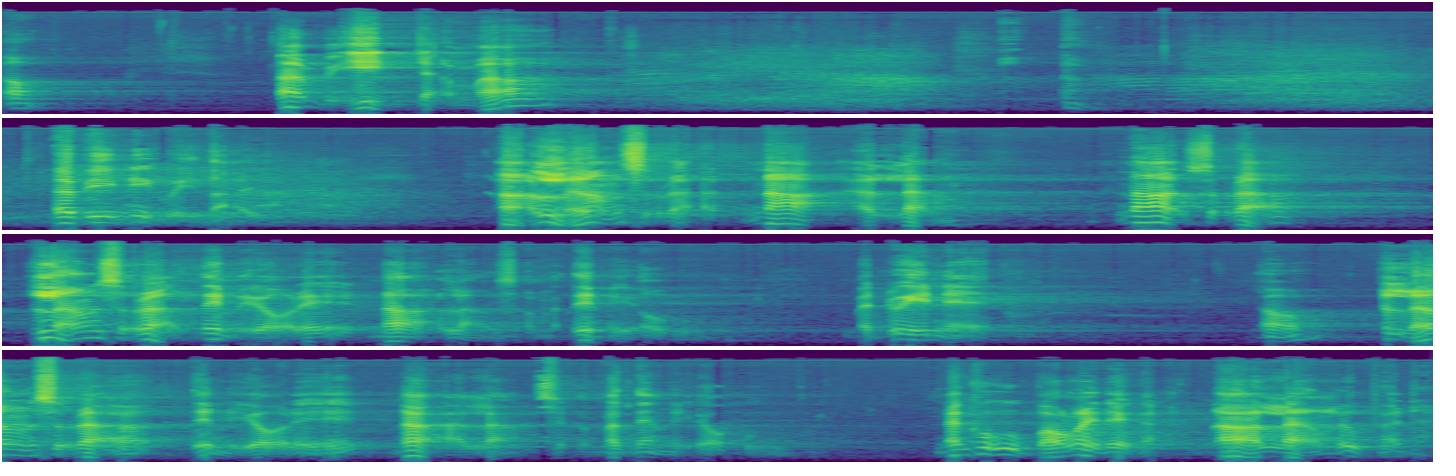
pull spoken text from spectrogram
နော်အဘိဓမ္မာအဘိနိဝေဒယအလံဆိုတာ နာအလံနာဆိုတာလံဆိုတာသိလျော်တယ်နာအလံဆိုတာမသိလျော်ဘူးမတွေးနဲ့နော်အလံဆိုတာသိလျော်တယ်နာအလံဆိုတာမသိလျော်ဘူးနှစ်ခုပေါင်းလိုက်တဲ့ကနာအလံလို့ဖတ်တာ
